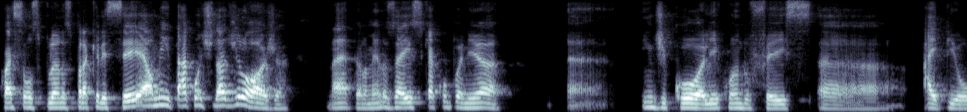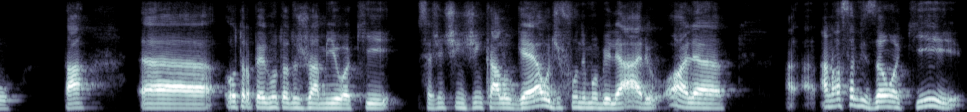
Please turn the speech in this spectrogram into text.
quais são os planos para crescer e aumentar a quantidade de loja, né? Pelo menos é isso que a companhia uh, indicou ali quando fez uh, eh, IPO, tá? Uh, outra pergunta do Jamil aqui, se a gente indica aluguel de fundo imobiliário, olha, a, a nossa visão aqui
